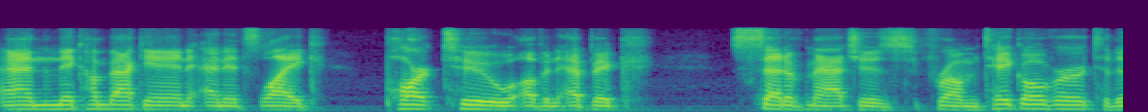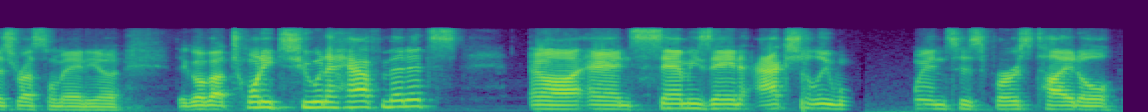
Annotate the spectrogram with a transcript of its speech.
And then they come back in, and it's like part two of an epic set of matches from TakeOver to this WrestleMania. They go about 22 and a half minutes. Uh, and Sami Zayn actually wins his first title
